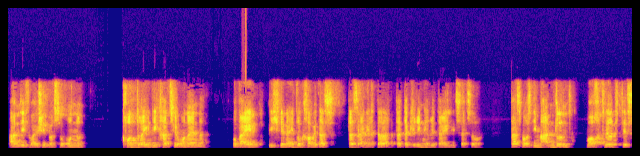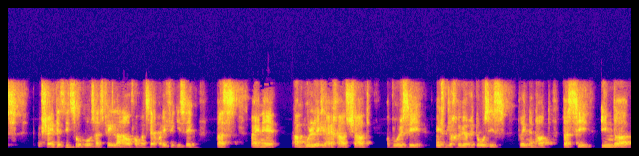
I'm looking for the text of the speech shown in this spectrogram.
an die falsche Person, Kontraindikationen, wobei ich den Eindruck habe, dass das eigentlich der, der, der geringere Teil ist. Also das, was im Handeln gemacht wird, das scheint jetzt nicht so groß als Fehler auf, aber sehr häufig ist eben, dass eine Ampulle gleich ausschaut, obwohl sie wesentlich höhere Dosis drinnen hat, dass sie in der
